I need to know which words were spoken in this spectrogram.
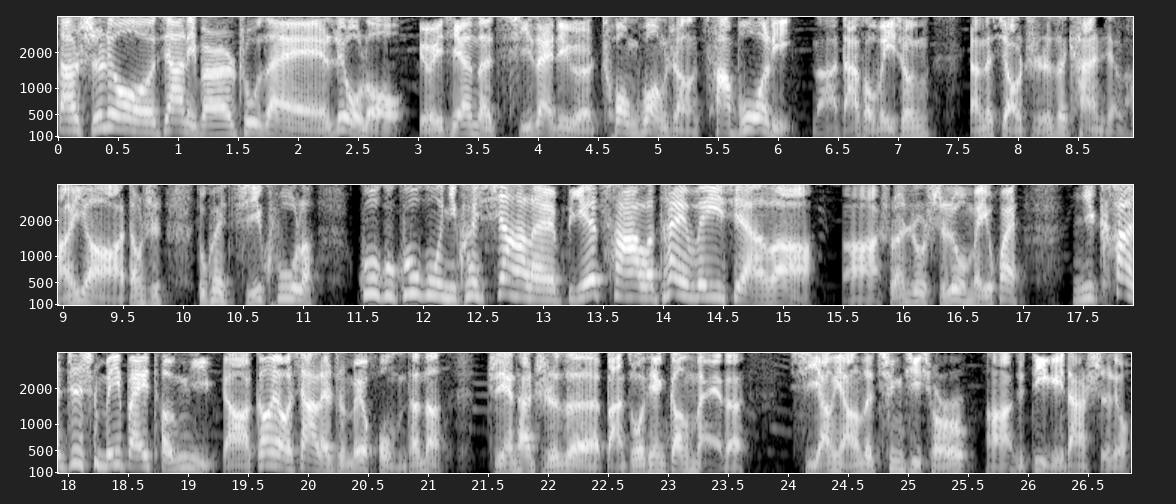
大石榴家里边住在六楼，有一天呢，骑在这个窗框上擦玻璃啊，打扫卫生，让他小侄子看见了，哎呀，当时都快急哭了。姑姑姑姑，你快下来，别擦了，太危险了啊！说完之后，石榴美坏，你看，真是没白疼你啊！刚要下来准备哄他呢，只见他侄子把昨天刚买的喜羊羊的氢气球啊，就递给大石榴。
